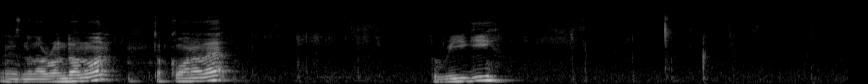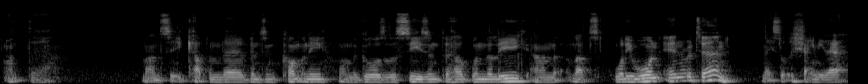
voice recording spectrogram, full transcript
There's another rundown one, top corner there. Origi. And the Man City captain there, Vincent Kompany, one of the goals of the season to help win the league, and that's what he won in return. Nice little shiny there.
